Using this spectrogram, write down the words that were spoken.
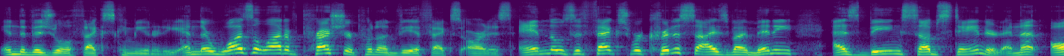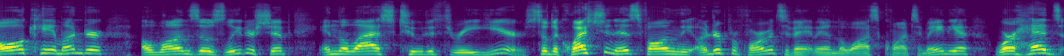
in the visual effects community, and there was a lot of pressure put on VFX artists, and those effects were criticized by many as being substandard, and that all came under Alonso's leadership in the last two to three years. So the question is, following the underperformance of Ant-Man and the Wasp Quantumania, were heads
